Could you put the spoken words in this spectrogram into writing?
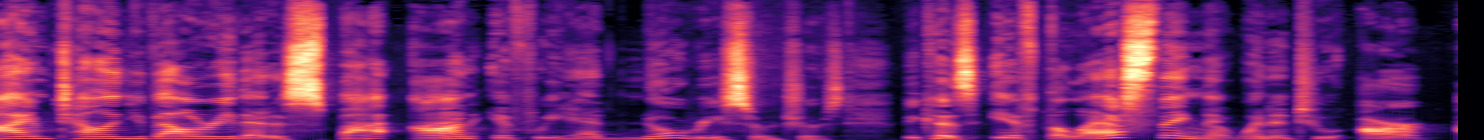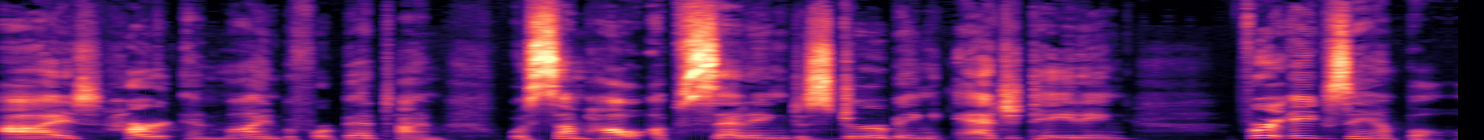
I'm telling you, Valerie, that is spot on if we had no researchers. Because if the last thing that went into our eyes, heart, and mind before bedtime was somehow upsetting, mm-hmm. disturbing, agitating, for example,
